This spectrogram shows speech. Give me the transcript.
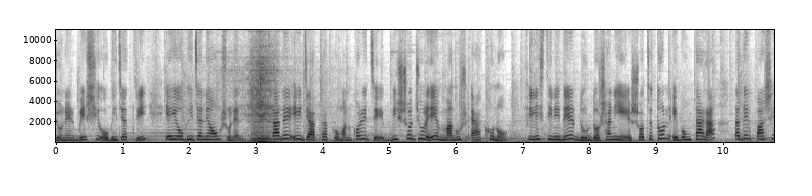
জনের বেশি অভিযাত্রী এই অভিযানে অংশ নেন। তাদের এই যাত্রা প্রমাণ করে যে বিশ্বজুড়ে মানুষ এখনও ফিলিস্তিনিদের দুর্দশা নিয়ে সচেতন এবং তারা তাদের পাশে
